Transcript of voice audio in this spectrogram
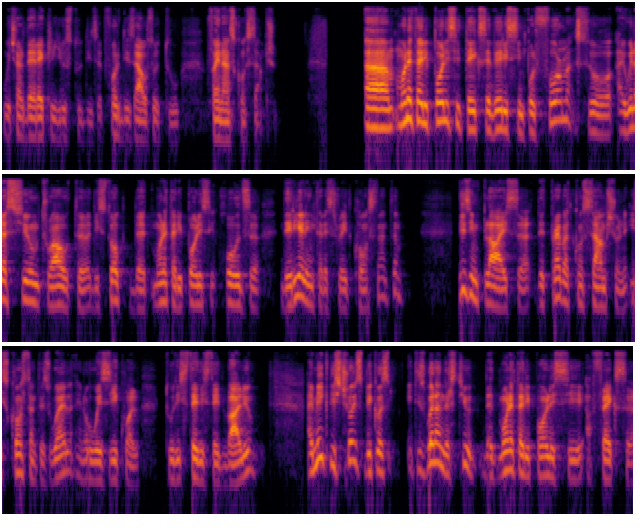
which are directly used for this household to finance consumption. Um, monetary policy takes a very simple form. So I will assume throughout uh, this talk that monetary policy holds uh, the real interest rate constant. This implies that private consumption is constant as well and always equal to the steady state value. I make this choice because it is well understood that monetary policy affects uh,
